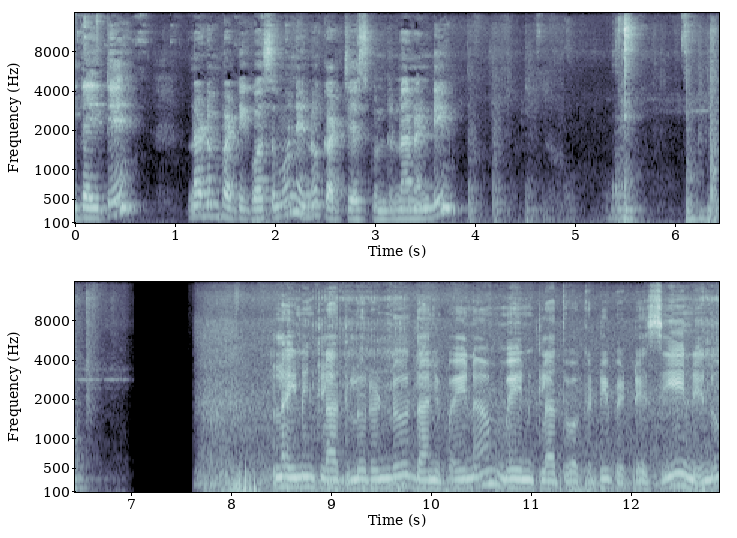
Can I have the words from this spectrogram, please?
ఇదైతే నడుం పట్టి కోసము నేను కట్ చేసుకుంటున్నానండి. లైనింగ్ క్లాత్లు రెండు దానిపైన మెయిన్ క్లాత్ ఒకటి పెట్టేసి నేను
